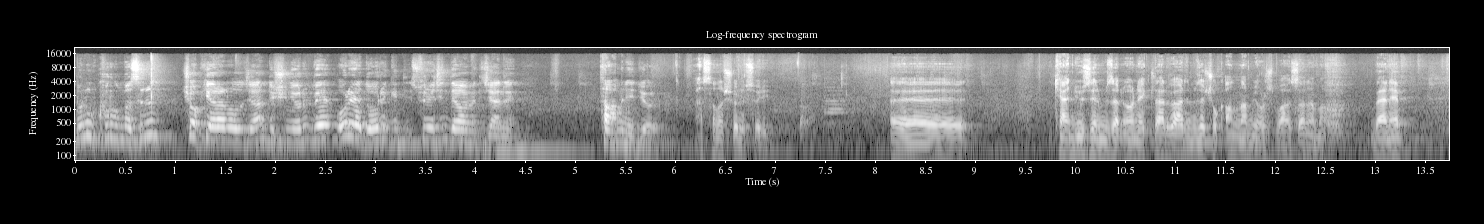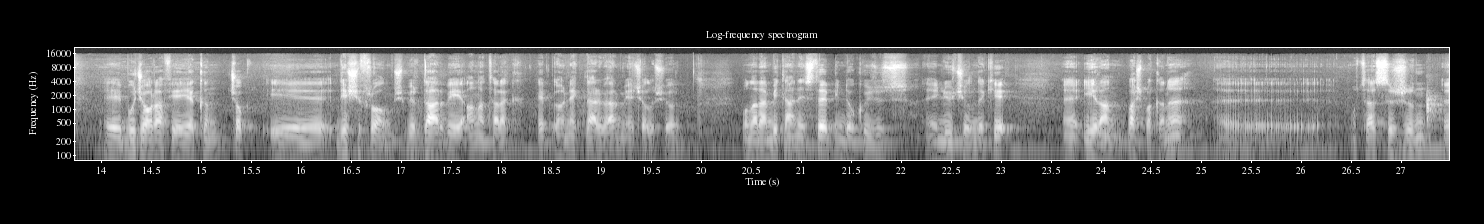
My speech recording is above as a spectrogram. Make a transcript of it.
bunun kurulmasının çok yararlı olacağını düşünüyorum ve oraya doğru sürecin devam edeceğini tahmin ediyorum. Sana şöyle söyleyeyim. Ee, kendi üzerimizden örnekler verdiğimizde çok anlamıyoruz bazen ama ben hep e, bu coğrafyaya yakın çok e, deşifre olmuş bir darbeyi anlatarak hep örnekler vermeye çalışıyorum. Bunlardan bir tanesi de 1953 yılındaki e, İran Başbakanı e, Mutasır'ın e,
